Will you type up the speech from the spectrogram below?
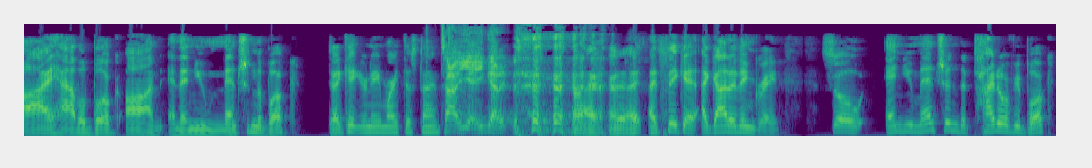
I have a book on, and then you mention the book. Did I get your name right this time? Tayo, yeah, you got it. Right, I, I think I, I got it ingrained. So, and you mentioned the title of your book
